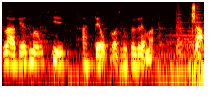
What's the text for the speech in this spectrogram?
lave as mãos e até o próximo programa. Tchau!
